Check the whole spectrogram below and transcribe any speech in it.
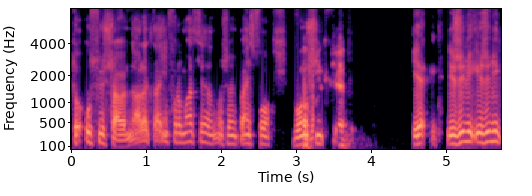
to usłyszałem, no ale ta informacja, no, szanowni Państwo, Wąsik jeżeli, jeżeli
